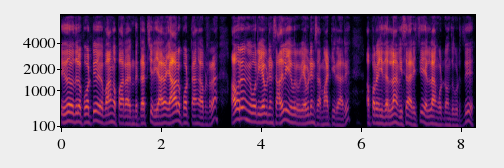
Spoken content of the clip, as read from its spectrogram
ஏதோ இதில் போட்டு வாங்க பாரு இந்த டச் யாரை யாரை போட்டாங்க அப்படின்ற அவரும் ஒரு எவிடன்ஸ் அதுலேயும் இவர் ஒரு எவிடன்ஸாக மாட்டிடுறாரு அப்புறம் இதெல்லாம் விசாரித்து எல்லாம் கொண்டு வந்து கொடுத்து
